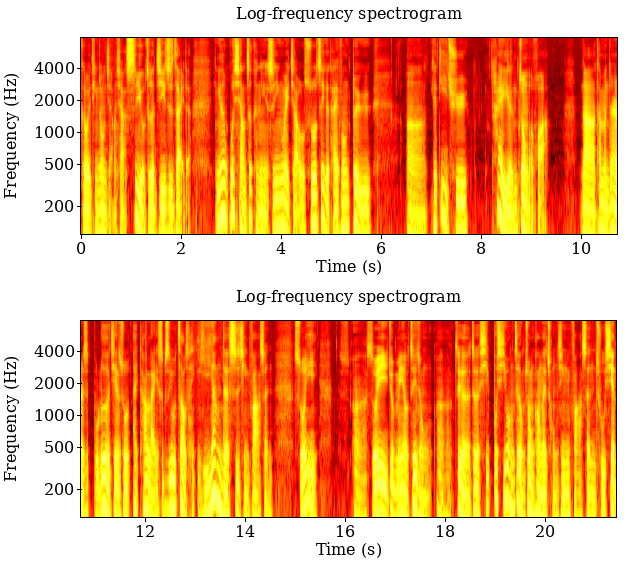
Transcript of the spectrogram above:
各位听众讲一下，是有这个机制在的。因为我想这可能也是因为，假如说这个台风对于呃一个地区太严重的话。那他们当然是不乐见说，哎，他来是不是又造成一样的事情发生？所以，呃，所以就没有这种，呃，这个这个希不希望这种状况再重新发生出现。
